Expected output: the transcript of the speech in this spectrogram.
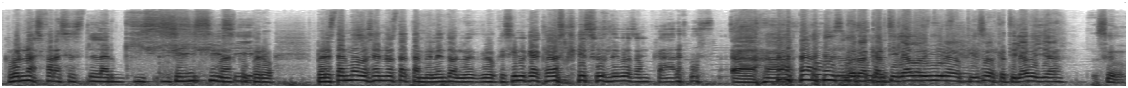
Con unas frases larguísimas, pero, pero está en modo zen, no está tan violento. Lo, que sí me queda claro es que esos libros son caros. Ajá. bueno, acantilado, ahí mira, piensa acantilado y ya. Se,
